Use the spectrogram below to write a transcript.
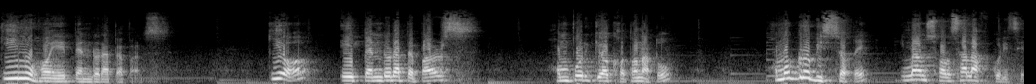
কিনো হয় এই পেণ্ডৰা পেপাৰ্ছ? কিয় এই পেণ্ডৰা পেপাৰ্ছ সম্পৰ্কীয় ঘটনাটো সমগ্ৰ বিশ্বতে ইমান চৰ্চা লাভ কৰিছে?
